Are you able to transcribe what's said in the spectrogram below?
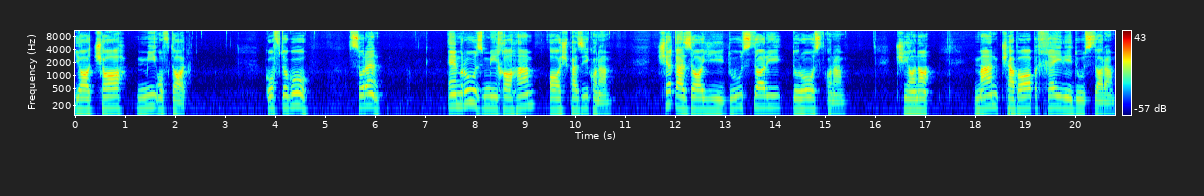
یا چاه می افتاد گفتگو سورن امروز می خواهم آشپزی کنم. چه غذایی دوست داری؟ درست کنم. کیانا من کباب خیلی دوست دارم.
